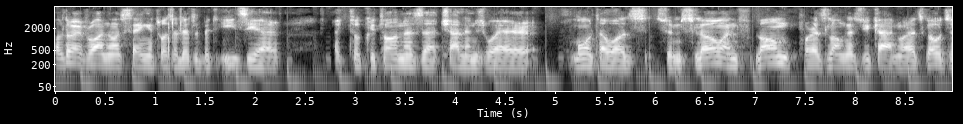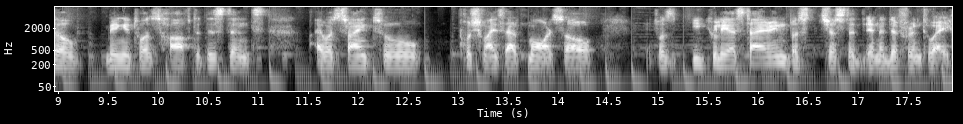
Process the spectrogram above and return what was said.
although everyone was saying it was a little bit easier, I took it on as a challenge where Malta was swim slow and long for as long as you can, whereas Gozo, being it was half the distance, I was trying to push myself more. So it was equally as tiring, but just in a different way.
